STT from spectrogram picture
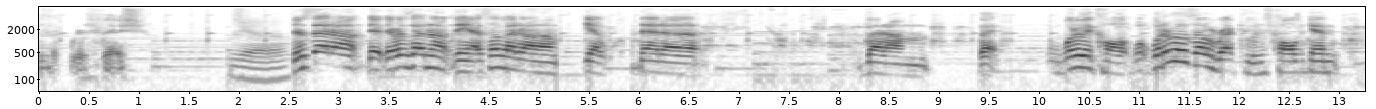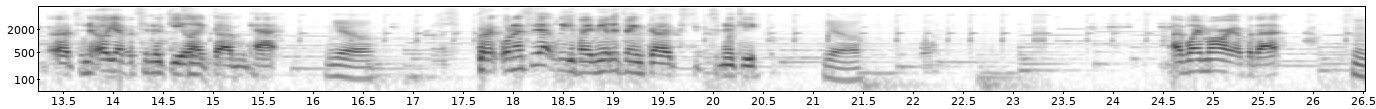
is a weird fish. Yeah. There's that uh, there, there was that uh, yeah, I saw that um, yeah, that uh, that um, that what are they called? What, what are those um, raccoons called again? Uh, oh yeah, the tanuki like um cat. Yeah. But when I see that leaf, I immediately think uh, tanuki. Yeah. I blame Mario for that. Hmm.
